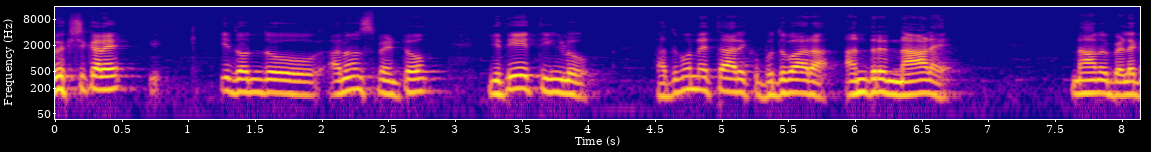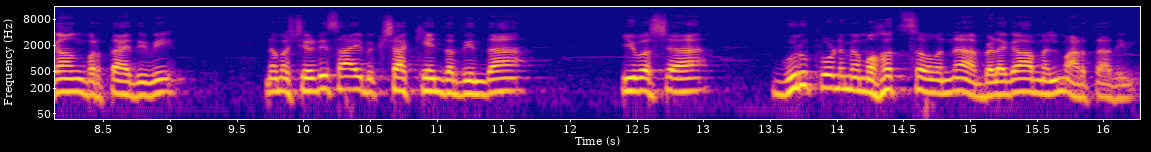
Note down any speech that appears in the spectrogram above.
ವೀಕ್ಷಕರೇ, ಇದೊಂದು ಅನೌನ್ಸ್ಮೆಂಟು. ಇದೇ ತಿಂಗಳು ಹದಿಮೂರನೇ ತಾರೀಕು ಬುಧವಾರ ಅಂದರೆ ನಾಳೆ ನಾನು ಬೆಳಗಾಂಗೆ ಬರ್ತಾ ಇದ್ದೀವಿ. ನಮ್ಮ ಶಿರಡಿ ಸಾಯಿ ಭಿಕ್ಷಾ ಕೇಂದ್ರದಿಂದ ಈ ವರ್ಷ ಗುರುಪೂರ್ಣಿಮೆ ಮಹೋತ್ಸವವನ್ನು ಬೆಳಗಾಮಲ್ಲಿ ಮಾಡ್ತಾ ಇದ್ದೀವಿ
